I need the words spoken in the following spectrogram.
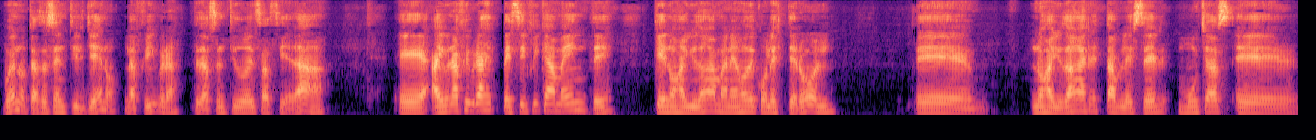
Bueno, te hace sentir lleno la fibra, te da sentido de saciedad. Eh, hay unas fibras específicamente que nos ayudan a manejo de colesterol, eh, nos ayudan a restablecer muchas eh,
